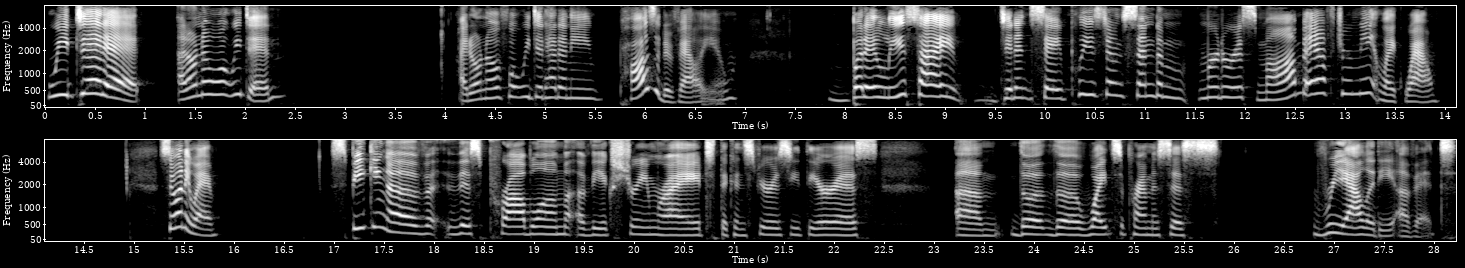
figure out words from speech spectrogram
We did it. I don't know what we did. I don't know if what we did had any positive value. But at least I didn't say, please don't send a murderous mob after me. Like, wow. So, anyway, speaking of this problem of the extreme right, the conspiracy theorists, um, the the white supremacists reality of it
